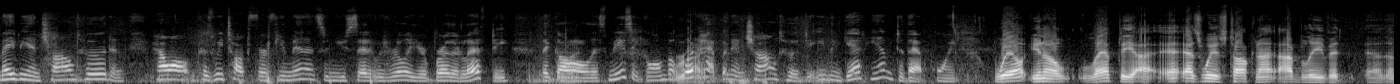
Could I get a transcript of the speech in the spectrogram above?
maybe in childhood, and how all? Because we talked for a few minutes, and you said it was really your brother Lefty that got Right. all this music going. But what happened in childhood to even get him to that point? Well, you know, Lefty, I, as we was talking, I, I believe it. Uh, the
